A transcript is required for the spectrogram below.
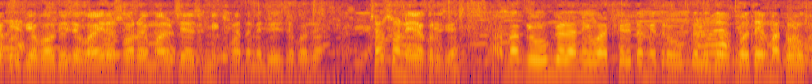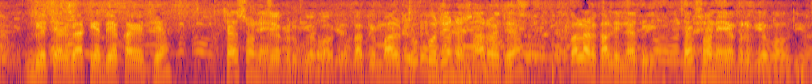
એક રૂપિયા ભાવ થયો છે વાયરસ વાળો માલ છે મિક્સમાં તમે જોઈ શકો છો. છસો ને એક રૂપિયા. બાકી ઉગેલાની વાત કરી તો મિત્રો ઉગેલું તો બધામાં થોડુંક બે ચાર ગાંઠિયા દેખાય જ છે. છસો ને એક રૂપિયો ભાવ થયો. બાકી માલ સૂકો છે ને સારો છે. કલર ખાલી નથી. છસો ને એક રૂપિયો ભાવ થયો.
